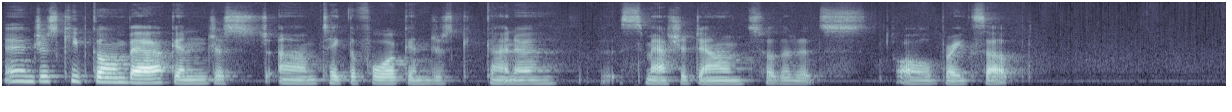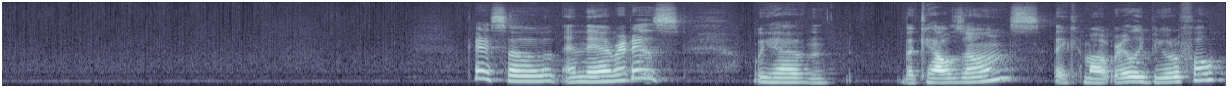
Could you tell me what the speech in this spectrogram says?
And just keep going back and just um, take the fork and just kind of smash it down so that it's all breaks up. Okay, so, and there it is. We have the calzones. They come out really beautiful.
